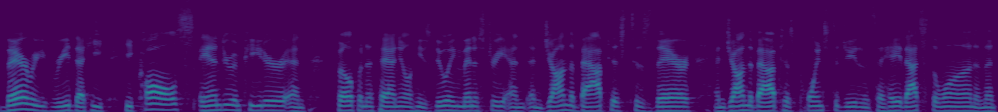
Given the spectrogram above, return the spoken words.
there we read that he, he calls Andrew and Peter and Philip and Nathaniel. He's doing ministry, and, and John the Baptist is there. And John the Baptist points to Jesus and say, "Hey, that's the one." And then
